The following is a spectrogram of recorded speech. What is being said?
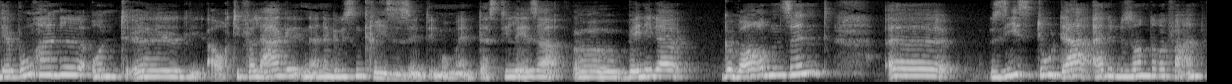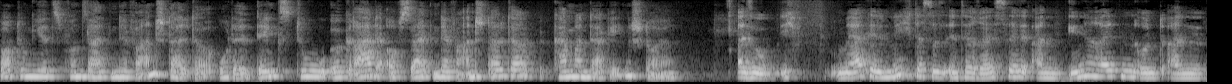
der Buchhandel und äh, die, auch die Verlage in einer gewissen Krise sind im Moment, dass die Leser äh, weniger geworden sind. Äh, siehst du da eine besondere Verantwortung jetzt von Seiten der Veranstalter oder denkst du, äh, gerade auf Seiten der Veranstalter kann man dagegen steuern? Also ich merke nicht, dass das Interesse an Inhalten und an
